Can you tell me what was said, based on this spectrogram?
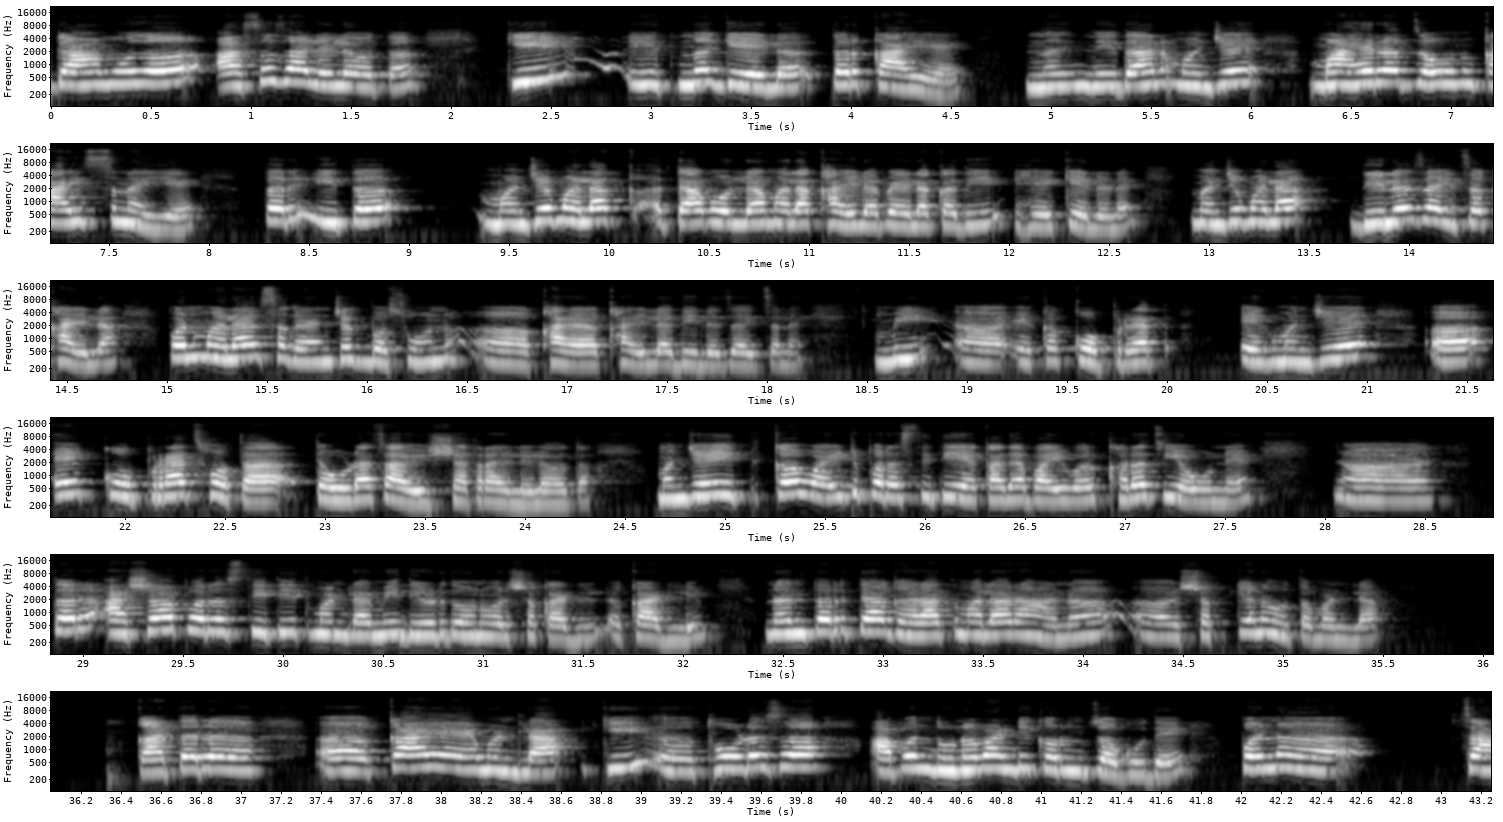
त्यामुळं असं झालेलं होतं की इथनं गेलं तर काय आहे? न निदान म्हणजे माहेरात जाऊन काहीच नाही आहे तर इथं म्हणजे मला त्या बोलल्या मला खायला प्यायला कधी हे केलं नाही. म्हणजे मला दिलं जायचं खायला पण मला सगळ्यांच्यात बसवून खाय खायला दिलं जायचं नाही. मी एका कोपऱ्यात एक म्हणजे एक कोपराच होता तेवढाच आयुष्यात राहिलेला होता. म्हणजे इतकं वाईट परिस्थिती एखाद्या बाईवर खरंच येऊ नये. तर अशा परिस्थितीत म्हटल्या मी दीड दोन वर्ष काढ काढली. नंतर त्या घरात मला राहणं शक्य नव्हतं म्हटल्या का तर काय आहे म्हटला की थोडंसं आपण धुणंभांडी करून जगू दे पण अ, चा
